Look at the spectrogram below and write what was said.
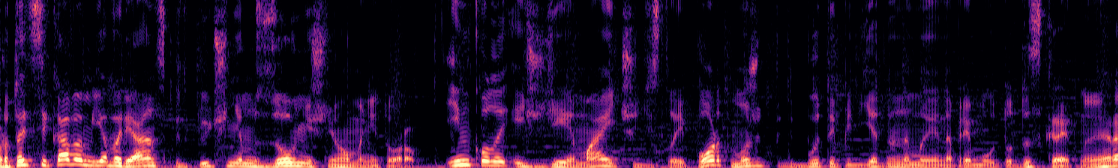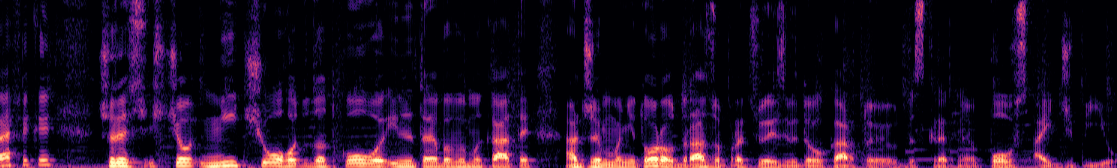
Проте цікавим є варіант з підключенням зовнішнього монітору. Інколи HDMI чи DisplayPort можуть бути під'єднаними напряму до дискретної графіки, через що нічого додаткового і не треба вимикати, адже монітор одразу працює з відеокартою дискретною повз iGPU.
